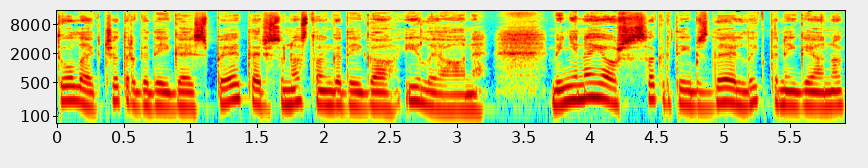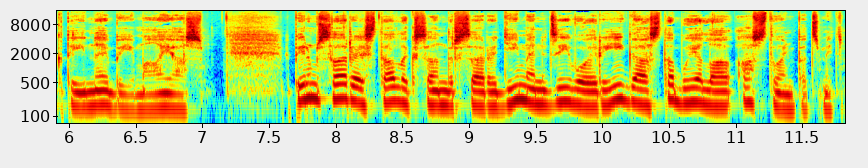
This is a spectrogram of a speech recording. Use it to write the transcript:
tolaik četrgadīgais Pēters un astoņgadīgā Ileāne. Viņa nejaušas sakritības dēļ liktenīgajā naktī nebija mājās. Pirms aresta Aleksandrs ar ģimeni dzīvoja Rīgā Stabu ielā 18.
